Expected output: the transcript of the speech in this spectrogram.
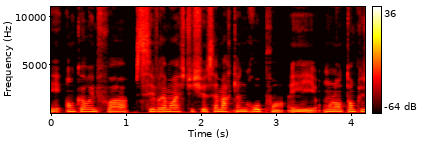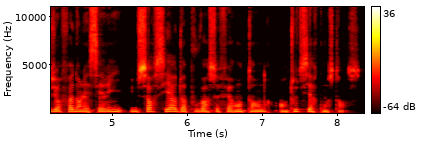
Et encore une fois, c'est vraiment astucieux, ça marque un gros point, et on l'entend plusieurs fois dans la série, une sorcière doit pouvoir se faire entendre en toutes circonstances.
